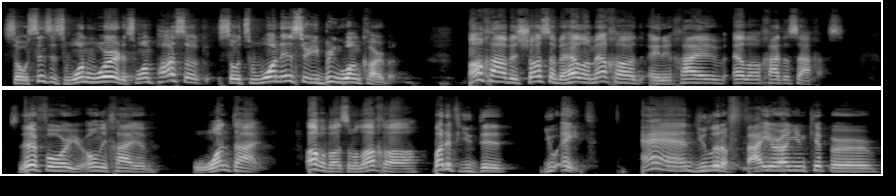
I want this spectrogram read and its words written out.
So since it's one word, it's one pasuk, so it's one isser, you bring one korban. So therefore, you're only chayiv one time. But if you did, you ate, and you lit a fire on Yom Kippur,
